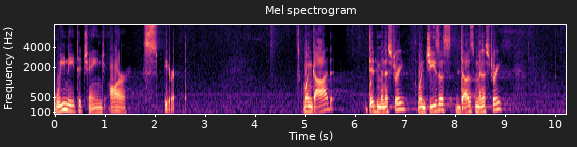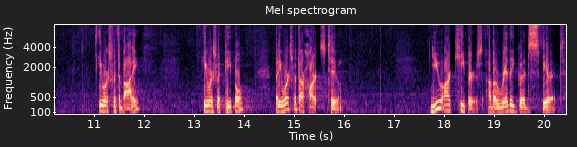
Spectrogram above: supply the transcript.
We need to change our spirit. When God did ministry, when Jesus does ministry, he works with the body, he works with people, but he works with our hearts too. You are keepers of a really good spirit.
